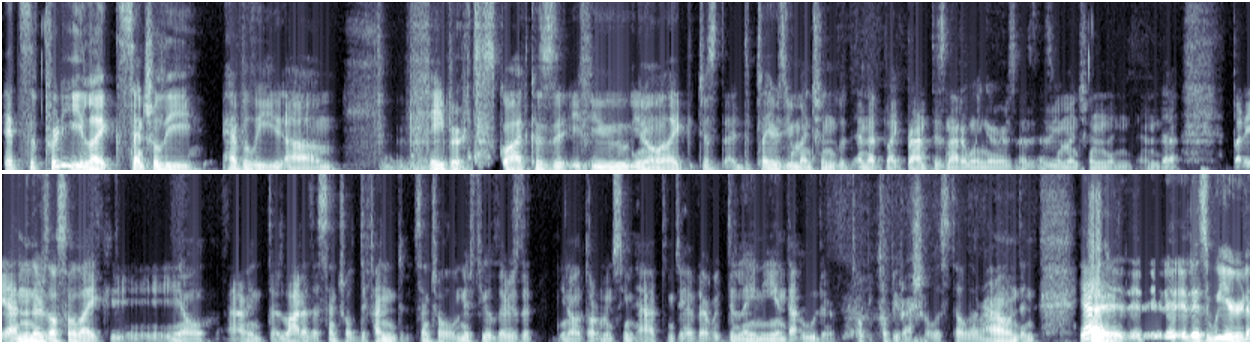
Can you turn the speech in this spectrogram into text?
it's a pretty like centrally heavily um favored squad because if you you know like just uh, the players you mentioned with and that like Brandt is not a winger as, as as you mentioned and and uh, but yeah and then there's also like you know I mean a lot of the central defend central midfielders that you know Dortmund seem to have seem to have there with Delaney and Dahoud or Toby Toby Raschl is still around and yeah it, it, it it is weird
